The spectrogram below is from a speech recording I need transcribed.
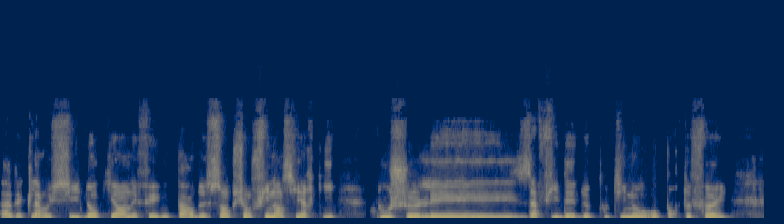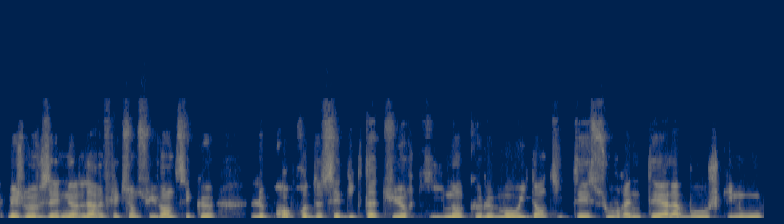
avec la Russie. Donc il y a en effet une part de sanctions financières qui touche les affidés de Poutine au, portefeuille. Mais je me faisais la réflexion suivante, c'est que le propre de ces dictatures qui n'ont que le mot identité, souveraineté à la bouche, qui nous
